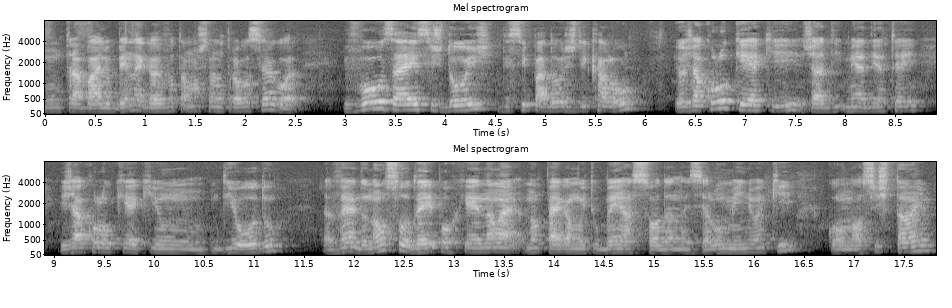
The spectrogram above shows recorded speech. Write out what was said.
um trabalho bem legal e vou estar mostrando para você agora. Vou usar esses dois dissipadores de calor. Eu já coloquei aqui, já me adiantei e já coloquei aqui um diodo, tá vendo? Não soldei porque não, é, não pega muito bem a solda nesse alumínio aqui, com o nosso estanho.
